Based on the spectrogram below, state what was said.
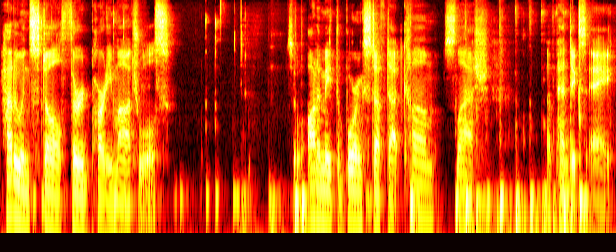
how to install third-party modules. So automatetheboringstuff.com slash Appendix A.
